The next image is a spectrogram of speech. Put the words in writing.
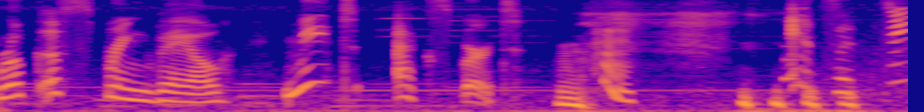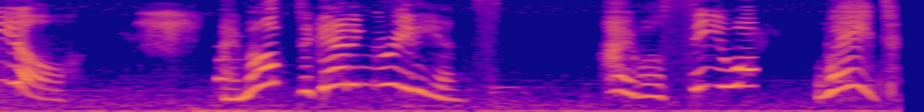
Brook of Springvale, meat expert. Hmm. It's a deal. I'm off to get ingredients. I will see you all. Wait!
